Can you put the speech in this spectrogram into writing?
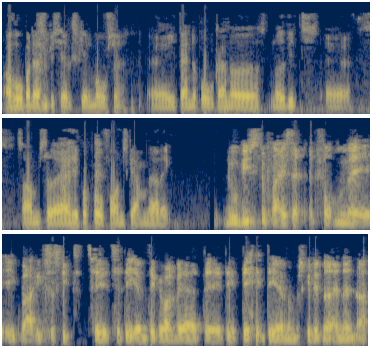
og håber, der er specielt Skelmose øh, i Dannebro gør noget, noget vildt. Øh, sammen sidder jeg og hæpper på foran skærmen hver dag nu viste du faktisk, at, at formen øh, ikke var helt så skidt til, til DM. Det kan godt være, at øh, det, det, det er måske lidt noget andet end at,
